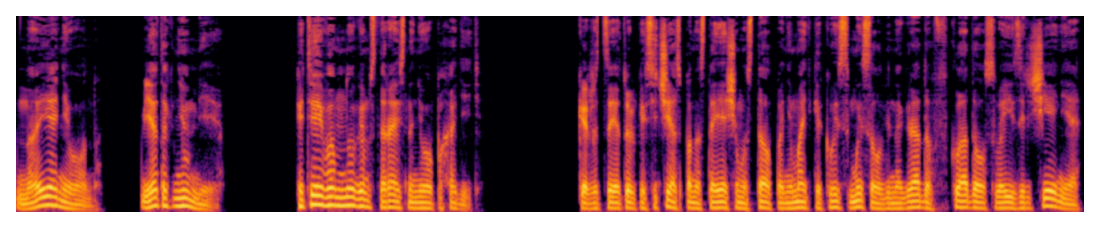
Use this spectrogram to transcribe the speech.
Но я не он. Я так не умею хотя и во многом стараюсь на него походить. Кажется, я только сейчас по-настоящему стал понимать, какой смысл Виноградов вкладывал в свои изречения,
